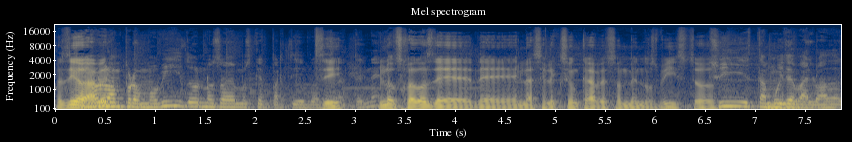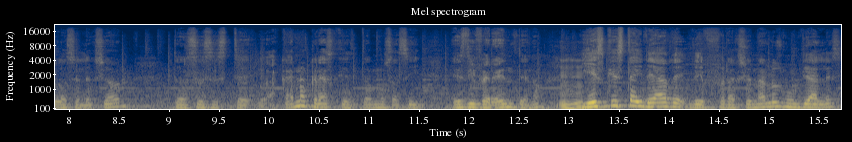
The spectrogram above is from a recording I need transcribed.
Pues digo, no a ver, lo han promovido, no sabemos qué partidos vamos sí, a tener. los juegos de, de la selección cada vez son menos vistos. Sí, está muy Ujú. devaluada la selección. Entonces, este, acá no creas que estamos así, es diferente, ¿no? Ujú. Y es que esta idea de, de fraccionar los mundiales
